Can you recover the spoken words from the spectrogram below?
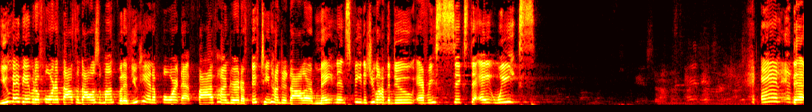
You may be able to afford $1,000 a month, but if you can't afford that 500 or $1,500 maintenance fee that you're going to have to do every six to eight weeks, and the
